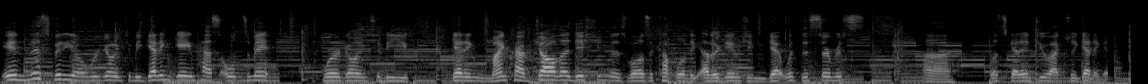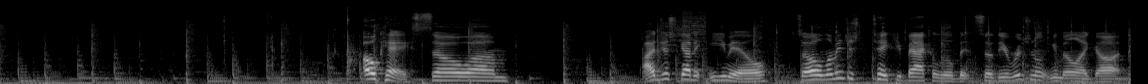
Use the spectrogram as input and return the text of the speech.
in this video, we're going to be getting Game Pass Ultimate. We're going to be getting Minecraft Java Edition, as well as a couple of the other games you can get with this service. Uh, let's get into actually getting it. Okay, so, um, I just got an email. So, let me just take you back a little bit. So, the original email I got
